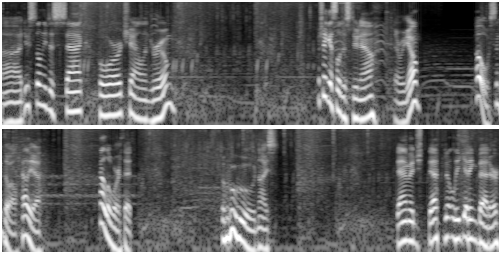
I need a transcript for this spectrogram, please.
Uh, I do still need to sack for challenge room. Which I guess I'll just do now. There we go. Oh, synthoil. Hell yeah. Hella worth it. Ooh, nice. Damage definitely getting better.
